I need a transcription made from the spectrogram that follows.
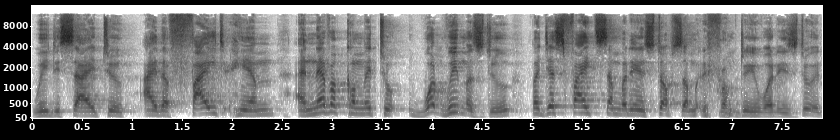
we decide to either fight him and never commit to what we must do, but just fight somebody and stop somebody from doing what he's doing.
